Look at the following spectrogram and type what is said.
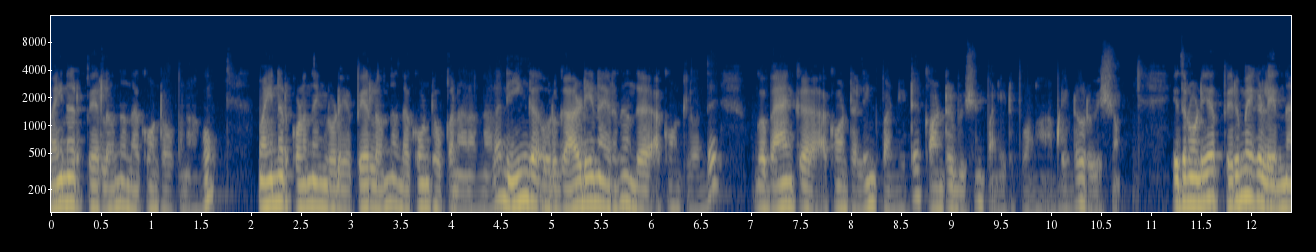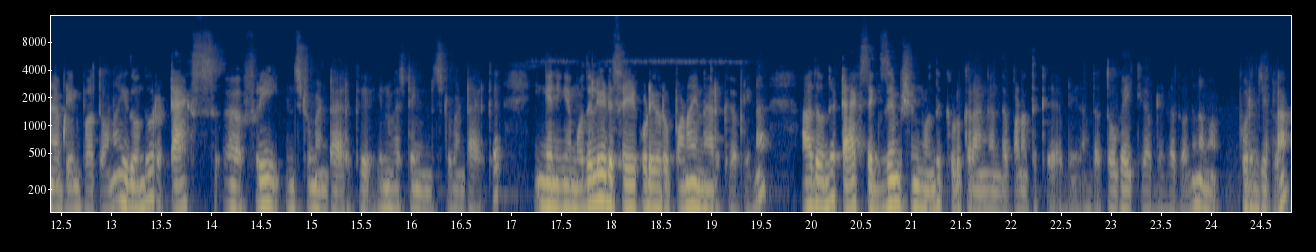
மைனர் பேரில் வந்து அந்த அக்கௌண்ட் ஓப்பன் ஆகும். மைனர் குழந்தைங்களுடைய பேரில் வந்து அந்த அக்கௌண்ட் ஓப்பன் ஆனதுனால நீங்கள் ஒரு கார்டியனாக இருந்து அந்த அக்கௌண்ட்டில் வந்து உங்கள் பேங்க் அக்கௌண்ட்டை லிங்க் பண்ணிவிட்டு கான்ட்ரிபியூஷன் பண்ணிட்டு போகலாம் அப்படின்ற ஒரு விஷயம். இதனுடைய பெருமைகள் என்ன அப்படின்னு பார்த்தோம்னா இது வந்து ஒரு டேக்ஸ் ஃப்ரீ இன்ஸ்ட்ருமெண்ட்டாக இருக்குது இன்வெஸ்டிங் இன்ஸ்ட்ருமெண்ட்டாக இருக்குது இங்கே நீங்கள் முதலீடு செய்யக்கூடிய ஒரு பணம் என்ன இருக்குது அப்படின்னா அது வந்து டேக்ஸ் எக்ஸிம்ஷன் வந்து கொடுக்குறாங்க அந்த பணத்துக்கு அப்படி அந்த தொகைக்கு அப்படின்றது வந்து நம்ம புரிஞ்சுக்கலாம்.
